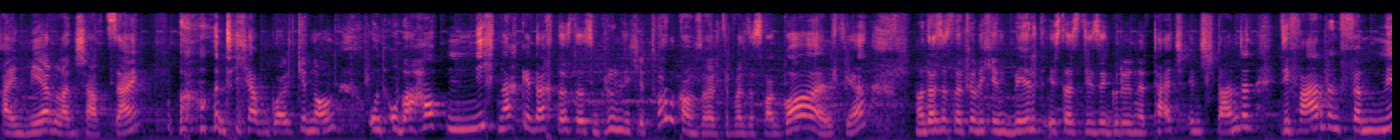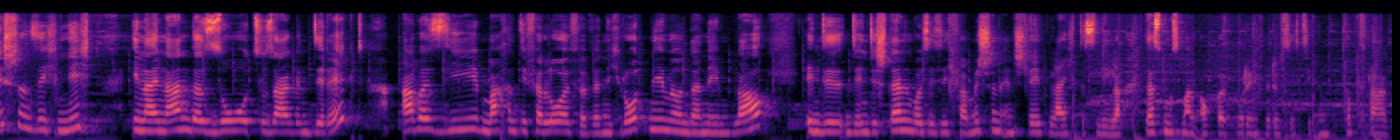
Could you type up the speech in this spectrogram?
ein Meerlandschaft sein. Und ich habe Gold genommen und überhaupt nicht nachgedacht, dass das grünliche Ton kommen sollte, weil das war Gold, ja. Und das ist natürlich im Bild, ist das diese grüne Touch entstanden. Die Farben vermischen sich nicht ineinander sozusagen direkt, aber sie machen die Verläufe. Wenn ich Rot nehme und daneben Blau, in die, in die Stellen, wo sie sich vermischen, entsteht leichtes Lila. Das muss man auch bei Puring berücksichtigen. Top Frage.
